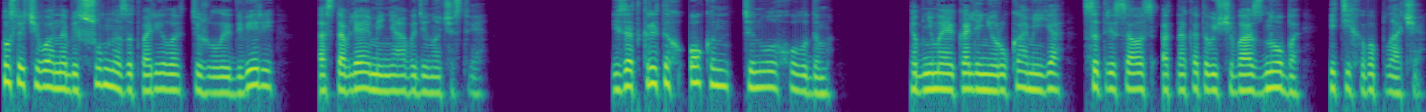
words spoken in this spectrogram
после чего она бесшумно затворила тяжелые двери, оставляя меня в одиночестве. Из открытых окон тянуло холодом. Обнимая колени руками, я сотрясалась от накатывающего озноба и тихого плача.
